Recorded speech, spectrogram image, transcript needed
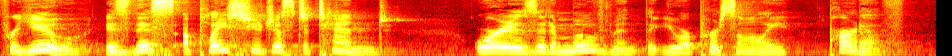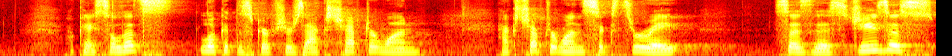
For you, is this a place you just attend, or is it a movement that you are personally part of? Okay, so let's look at the scriptures. Acts chapter 1, Acts chapter 1, 6 through 8 says this Jesus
